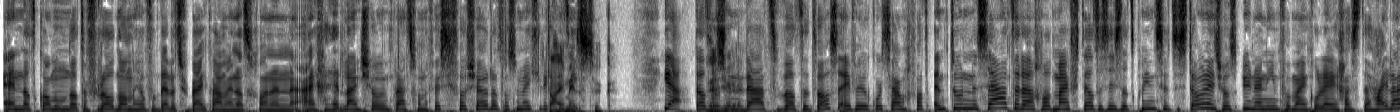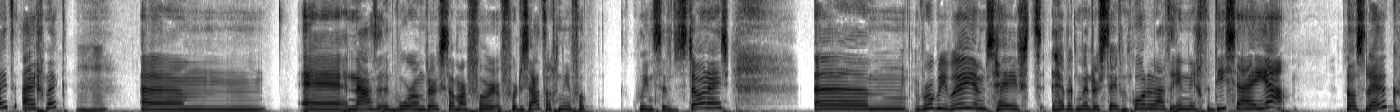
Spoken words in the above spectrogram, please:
En dat kwam omdat er vooral dan heel veel ballads voorbij kwamen. En dat is gewoon een eigen headline show in plaats van een festivalshow. Dat was een beetje de met een stuk. Ja, dat was weer. inderdaad wat het was. Even heel kort samengevat. En toen de zaterdag, wat mij verteld is, is dat Queens of the Stone Age was unaniem van mijn collega's de highlight eigenlijk. Ehm eh, naast het War on Drugs dan, maar voor, voor de zaterdag in ieder geval Queens of the Stone Age. Ehm, Robbie Williams heeft, heb ik me door Stefan Koren laten inlichten. Die zei, ja, het was leuk.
